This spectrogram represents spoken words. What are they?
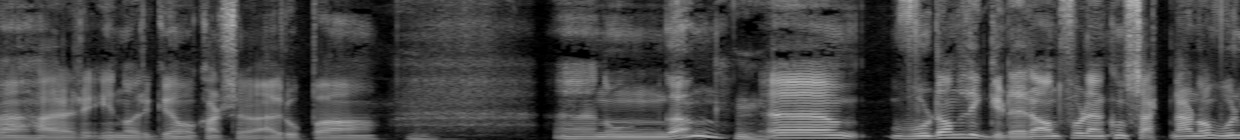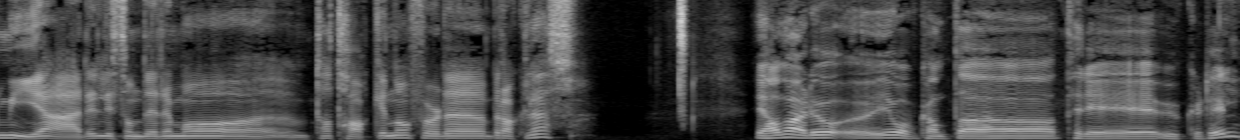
uh, her i Norge, og kanskje Europa mm. noen gang. Mm. hvordan ligger dere an for den konserten her nå? Hvor mye er det liksom dere må ta tak i nå før det braker løs? Ja, nå er det jo i overkant av tre uker til.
